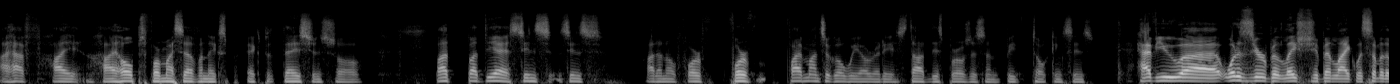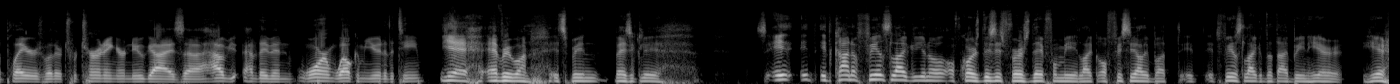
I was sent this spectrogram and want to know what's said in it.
i have high high hopes for myself and ex- expectations so but but yeah since since i don't know four four five months ago we already start this process and been talking since Have you? Uh, what has your relationship been like with some of the players, whether it's returning or new guys? Uh, how have, you, have they been warm, welcoming you into the team? yeah everyone it's been basically it, it, it kind of feels like you know of course this is first day for me like officially but it, it feels like that i've been here here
